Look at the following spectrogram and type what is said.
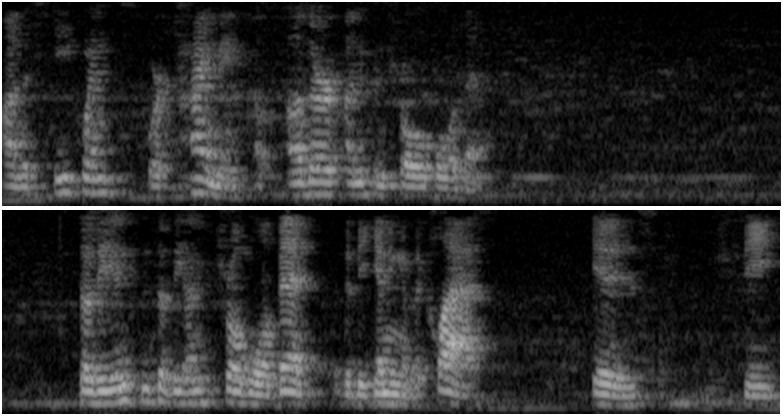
on the sequence or timing of other uncontrollable events. So the instance of the uncontrollable event at the beginning of the class is the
